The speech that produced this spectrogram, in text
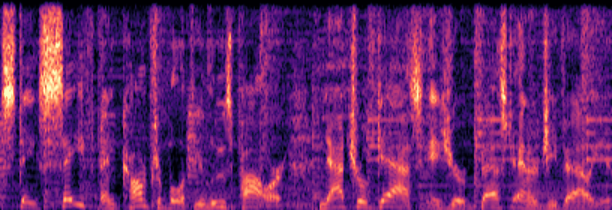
Stay safe and comfortable if you lose power. Natural gas is your best energy value.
